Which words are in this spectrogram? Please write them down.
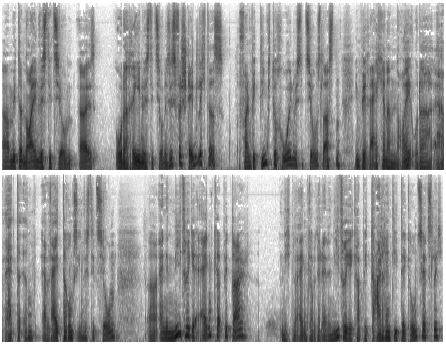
äh, mit der Neuinvestition äh, oder Reinvestition. Es ist verständlich, dass vor allem bedingt durch hohe Investitionslasten im Bereich einer Neu- oder Erweiterung, Erweiterungsinvestition äh, eine niedrige Eigenkapital nicht nur Eigenkapital, eine niedrige Kapitalrendite grundsätzlich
